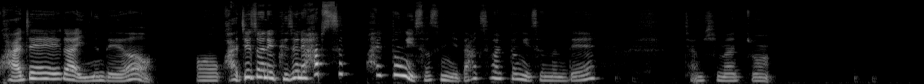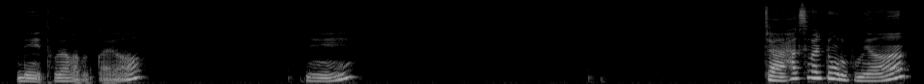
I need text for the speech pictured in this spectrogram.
과제가 있는데요. 어, 과제 전에 그 전에 학습 활동이 있었습니다. 학습 활동이 있었는데 잠시만 좀 네, 돌아가 볼까요? 네. 자, 학습 활동으로 보면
